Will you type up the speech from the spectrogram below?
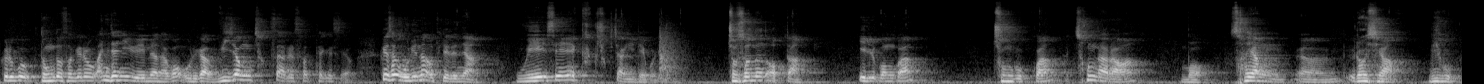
그리고 동도서기를 완전히 외면하고 우리가 위정척사를 선택했어요. 그래서 우리는 어떻게 되냐? 외세의 각축장이 되버립니다. 조선은 없다. 일본과 중국과 청나라와 뭐 서양, 어, 러시아, 미국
